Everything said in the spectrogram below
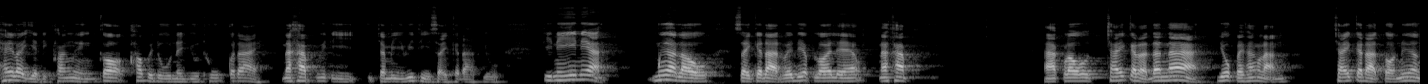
ให้ละเอียดอีกครั้งหนึ่งก็เข้าไปดูใน YouTube ก็ได้นะครับ วิธีจะมีวิธีใส่กระดาษอยู่ ทีนี้เนี่ยเมื่อเราใส่กระดาษไว้เรียบร้อยแล้วนะครับ หากเราใช้กระดาษด้านหน้า โยกไปข้างหลัง ใช้กระดาษต่อเนื่อง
